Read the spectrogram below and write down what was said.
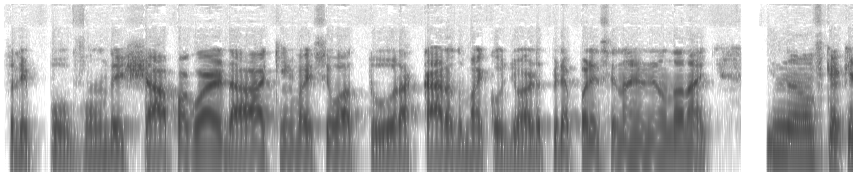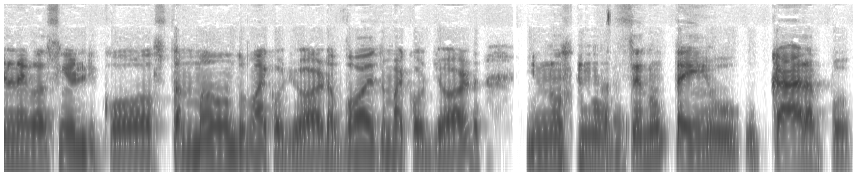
Falei, pô, vão deixar pra guardar quem vai ser o ator, a cara do Michael Jordan, pra ele aparecer na reunião da Nike. E não, fica aquele negocinho ali de costa, mão do Michael Jordan, voz do Michael Jordan, e não, não- você não tem o, o cara, pô.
